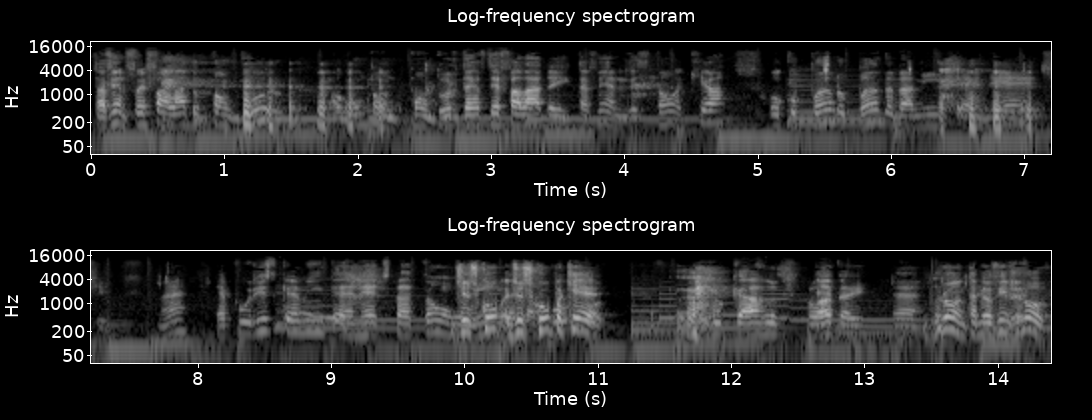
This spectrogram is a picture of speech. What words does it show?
Tá vendo? Foi falar do pão duro. Algum pão, pão, duro deve ter falado aí. Tá vendo? Eles estão aqui, ó, ocupando banda da minha internet. Né? É por isso que a minha internet tá tão ruim. Desculpa, desculpa que. O Carlos, foda aí. É. Bruno, tá me ouvindo de novo?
